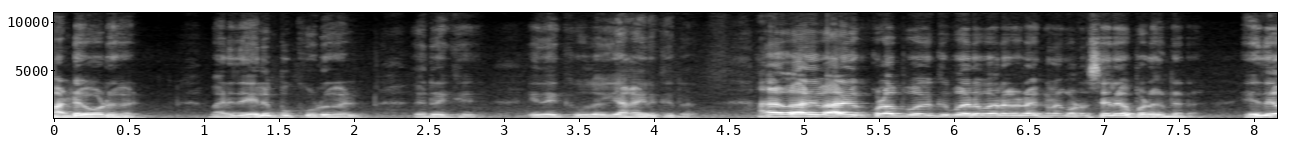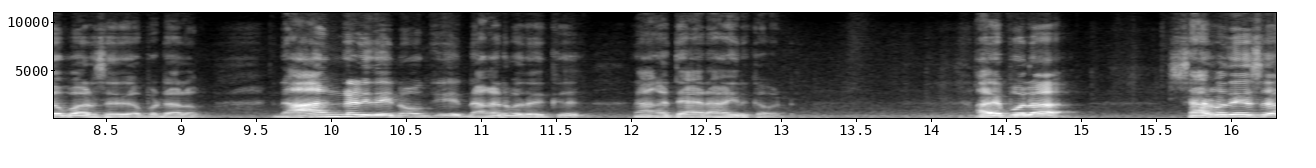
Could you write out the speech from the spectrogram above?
மண்டை ஓடுகள் மனித எலும்புக்கூடுகள் இன்றைக்கு இதற்கு உதவியாக இருக்கின்றது. அது அது அதை குழப்பதற்கு வேறு வேறு இடங்களும் கொண்டு செருகப்படுகின்றன. எது எவ்வாறு செருகப்பட்டாலும் நாங்கள் இதை நோக்கி நகர்வதற்கு நாங்கள் தயாராக இருக்க வேண்டும். அதே போல் சர்வதேச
